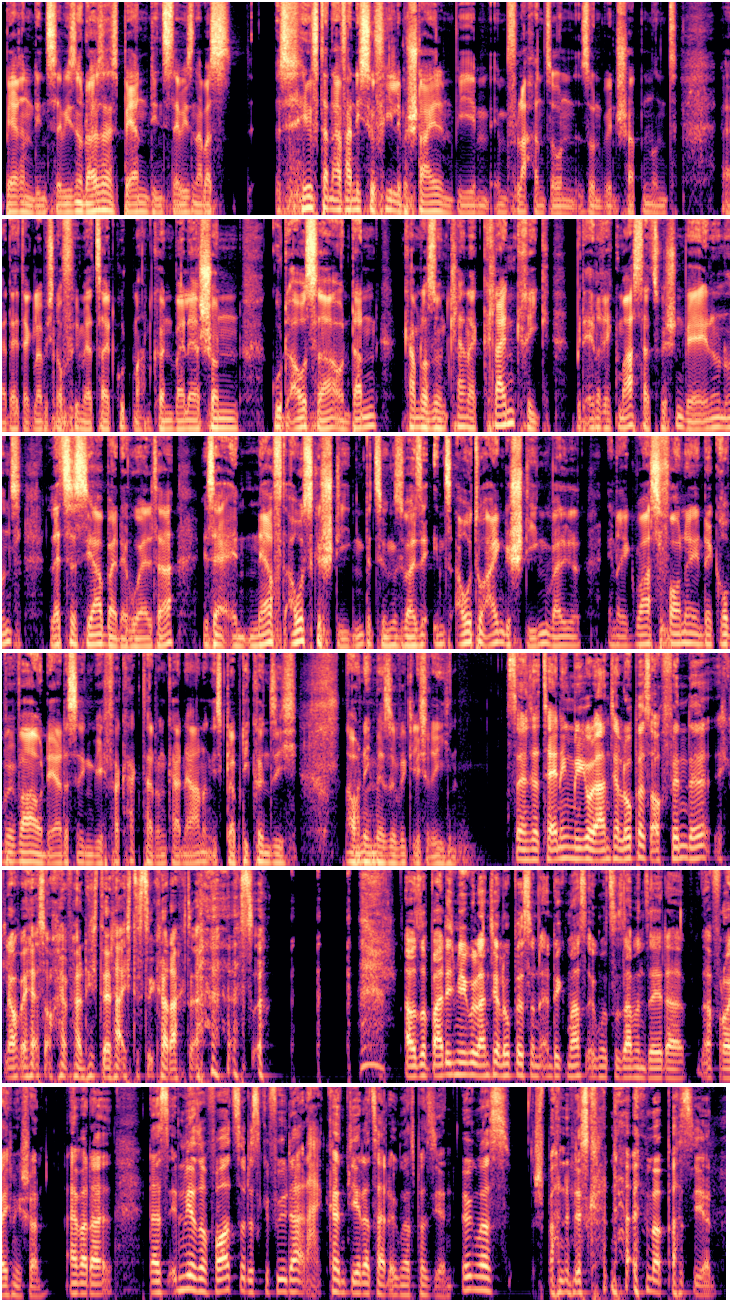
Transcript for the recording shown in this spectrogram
Bärendienst erwiesen. Oder das heißt Bärendienst erwiesen, aber es es hilft dann einfach nicht so viel im Steilen wie im, im Flachen, so ein, so ein Windschatten. Und äh, da hätte er, glaube ich, noch viel mehr Zeit gut machen können, weil er schon gut aussah. Und dann kam noch so ein kleiner Kleinkrieg mit Enric Maas dazwischen. Wir erinnern uns, letztes Jahr bei der Huelta ist er entnervt ausgestiegen, beziehungsweise ins Auto eingestiegen, weil Enric Maas vorne in der Gruppe war und er das irgendwie verkackt hat und keine Ahnung. Ich glaube, die können sich auch nicht mehr so wirklich riechen so entertaining Miguel Angel Lopez auch finde, ich glaube, er ist auch einfach nicht der leichteste Charakter. also, aber sobald ich Miguel Angel Lopez und Enric Mas irgendwo zusammen sehe, da, da freue ich mich schon. Einfach da, da ist in mir sofort so das Gefühl da, da könnte jederzeit irgendwas passieren. Irgendwas Spannendes kann da immer passieren.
